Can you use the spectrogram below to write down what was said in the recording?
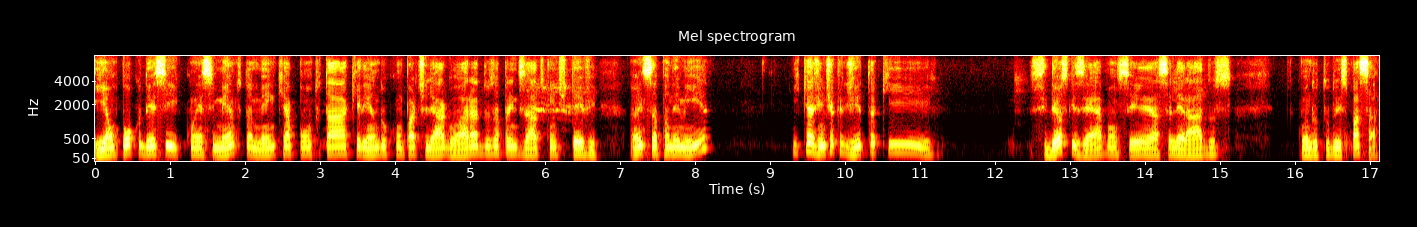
e é um pouco desse conhecimento também que a Ponto está querendo compartilhar agora dos aprendizados que a gente teve antes da pandemia e que a gente acredita que, se Deus quiser, vão ser acelerados quando tudo isso passar.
